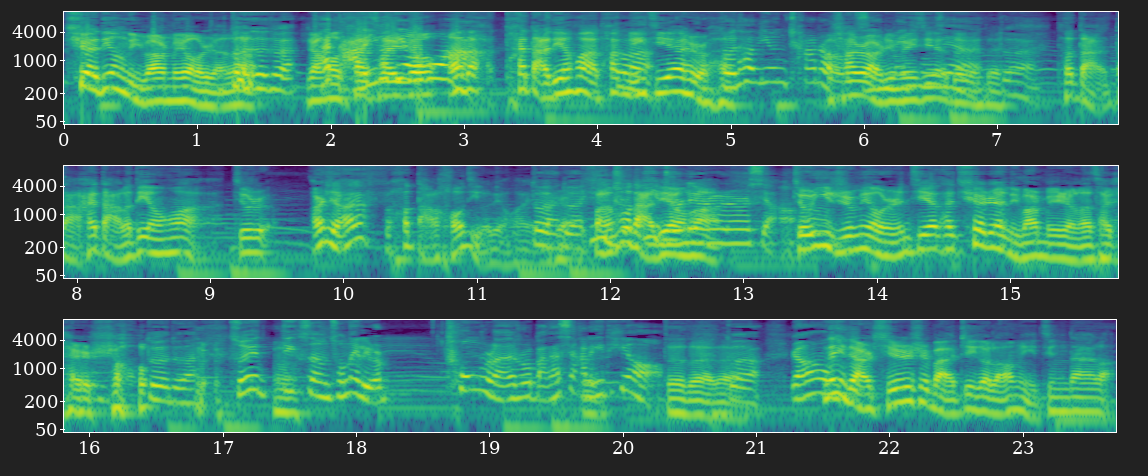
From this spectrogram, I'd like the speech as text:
确定里边没有人了，对对对，然后还打了一个电他才扔啊，话。他还打电话，他没接是吧？对他因为插着插着耳机没没接对对对他打打还打了电话，就是而且还好打了好几个电话，对对，反复打电话，铃铃响，就是一直没有人接，他确认里边没人了才开始烧。对对，所以 Dixon 从那里边冲出来的时候，把他吓了一跳。对对对，对，然后那点儿其实是把这个老米惊呆了，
